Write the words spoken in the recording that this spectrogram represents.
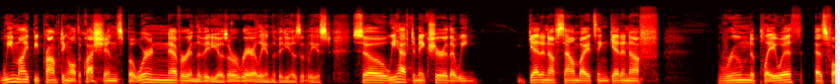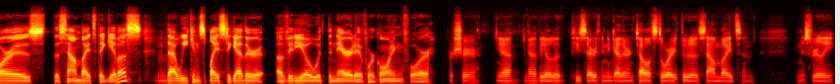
we might be prompting all the questions, but we're never in the videos or rarely in the videos at mm-hmm. least. So we have to make sure that we get enough sound bites and get enough room to play with as far as the sound bites they give us mm-hmm. that we can splice together a video with the narrative we're going for. For sure. Yeah. You gotta be able to piece everything together and tell a story through those sound bites and, and just really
